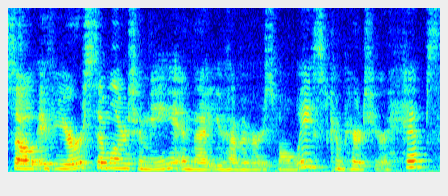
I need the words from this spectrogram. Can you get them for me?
So if you're similar to me in that you have a very small waist compared to your hips,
